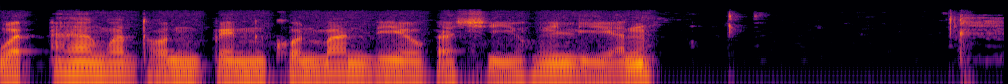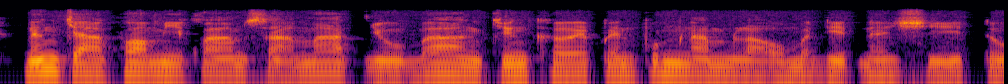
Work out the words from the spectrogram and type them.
วดอ้างว่าทนเป็นคนบ้านเดียวกับฉีหุยเหลียน เนื่องจากพอมีความสามารถอยู่บ้าง จึงเคยเป็นผู้นำเหล่าบัณฑิตในฉีตู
